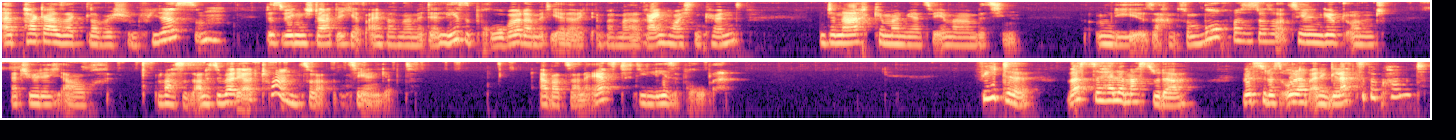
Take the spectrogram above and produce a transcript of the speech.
Alpaka sagt, glaube ich, schon vieles. Deswegen starte ich jetzt einfach mal mit der Leseprobe, damit ihr direkt einfach mal reinhorchen könnt. Und danach kümmern wir uns wie immer ein bisschen um die Sachen zum Buch, was es da so erzählen gibt und natürlich auch, was es alles über die Autoren zu erzählen gibt. Aber zuallererst die Leseprobe. Fiete, was zur Hölle machst du da? Willst du, dass Olaf eine Glatze bekommt?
